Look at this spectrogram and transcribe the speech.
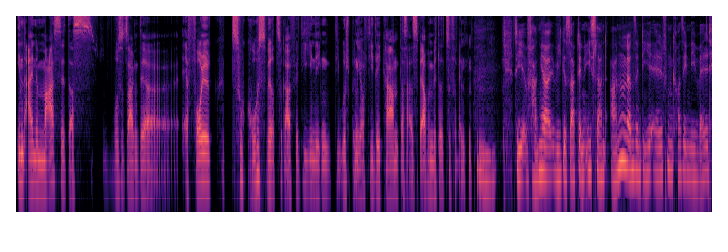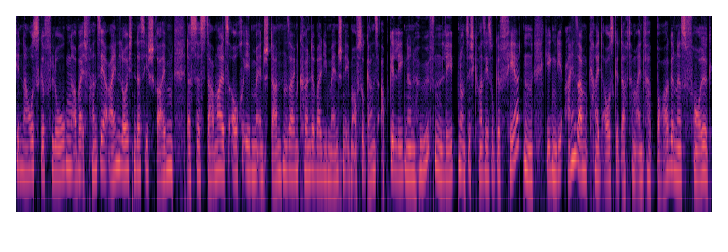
in einem Maße, das wo sozusagen der Erfolg zu groß wird, sogar für diejenigen, die ursprünglich auf die Idee kamen, das als Werbemittel zu verwenden. Mhm. Sie fangen ja, wie gesagt, in Island an, dann sind die Elfen quasi in die Welt hinausgeflogen. Aber ich fand sehr einleuchtend, dass Sie schreiben, dass das damals auch eben entstanden sein könnte, weil die Menschen eben auf so ganz abgelegenen Höfen lebten und sich quasi so Gefährten gegen die Einsamkeit ausgedacht haben, ein verborgenes Volk.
